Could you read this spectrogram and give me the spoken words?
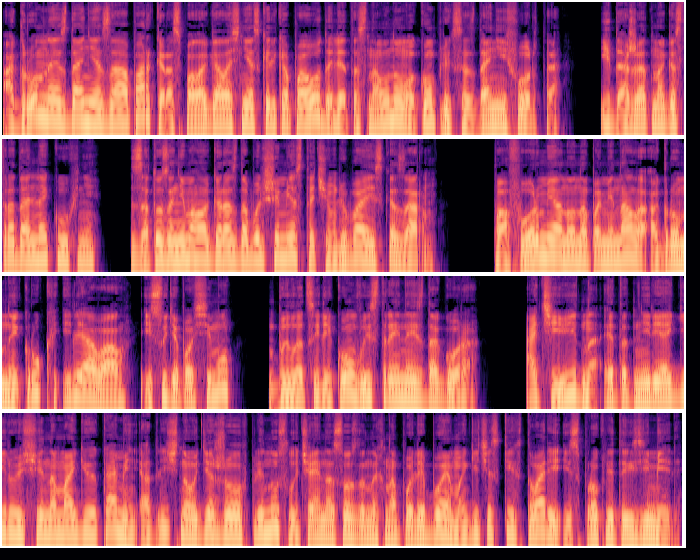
Огромное здание зоопарка располагалось несколько поодаль от основного комплекса зданий форта и даже от многострадальной кухни. Зато занимало гораздо больше места, чем любая из казарм. По форме оно напоминало огромный круг или овал, и, судя по всему, было целиком выстроено из Дагора. Очевидно, этот нереагирующий на магию камень отлично удерживал в плену случайно созданных на поле боя магических тварей из проклятых земель.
